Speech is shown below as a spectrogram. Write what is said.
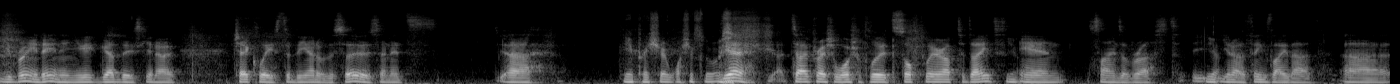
You- bring it in and you got this, you know, checklist at the end of the service, and it's, uh, Air pressure, washer fluid. yeah, tire pressure, washer fluid, software up to date, Yeah. and signs of rust. Yeah. You know, things like that. Uh,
